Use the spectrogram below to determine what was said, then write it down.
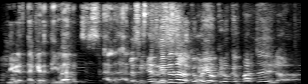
ajá. libertad creativa a los, a, la- a los Es, que- es que eso es a lo que voy. Yo creo que parte de la,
